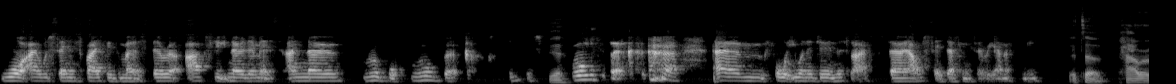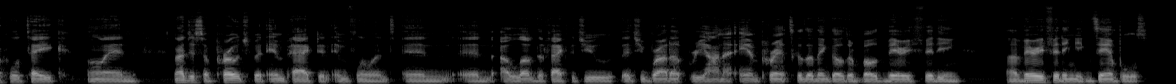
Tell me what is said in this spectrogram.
what I would say inspires me the most. There are absolutely no limits and no rule, rule book. Yeah. Rule book um, for what you want to do in this life. So I would say definitely say Rihanna for me. That's a powerful take on not just approach but impact and influence and and I love the fact that you that you brought up Rihanna and Prince because I think those are both very fitting uh, very fitting examples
